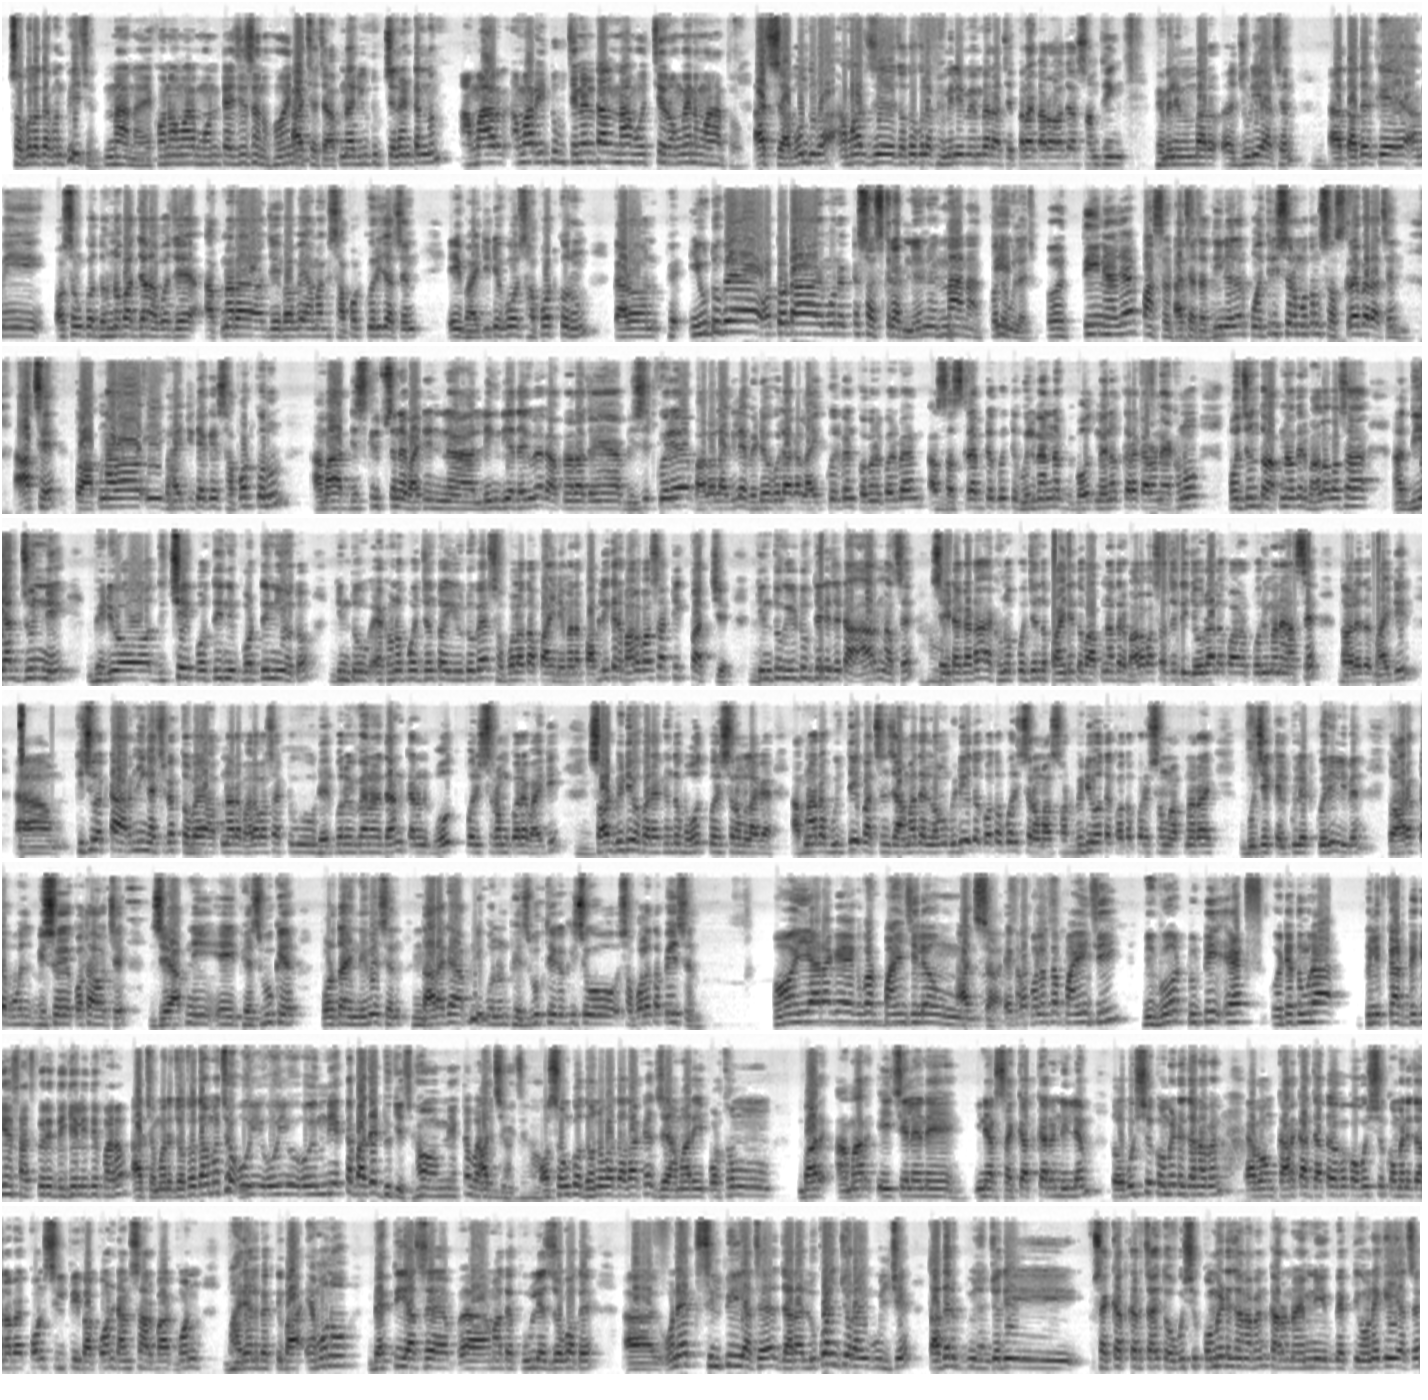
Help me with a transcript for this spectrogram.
সফলতা এখন পেয়েছেন? না না এখন আমার মনিটাইজেশন হয়নি। আচ্ছা আচ্ছা আপনার ইউটিউব চ্যানেলটার নাম? আমার আমার ইউটিউব চ্যানেলটার নাম হচ্ছে রমেন মাহাতো। আচ্ছা বন্ধুরা আমার যে যতগুলো ফ্যামিলি মেম্বার আছে প্রায় বারো হাজার সামথিং ফ্যামিলি মেম্বার জুড়ে আছেন তাদেরকে আমি অসংখ্য ধন্যবাদ জানাব যে আপনারা যেভাবে আমাকে সাপোর্ট করে যাচ্ছেন এই ভাইটিটাকেও সাপোর্ট করুন কারণ ইউটিউবে অতটা এমন একটা সাবস্ক্রাইব নেই না না কতগুলো আছে? তিন হাজার পাঁচশো আচ্ছা আচ্ছা তিন হাজার পঁয়ত্রিশের মতন সাবস্ক্রাইবার আছেন আছে তো আপনারা এই ভাইটিটাকে সাপোর্ট করুন আমার ডিসক্রিপশনে ভাইটির লিঙ্ক দিয়ে দেখবে আপনারা ভিজিট করে ভালো লাগলে ভিডিও গুলাকে লাইক করবেন কমেন্ট করবেন আর সাবস্ক্রাইবটা করতে ভুলবেন না। বহুত মেহনত করা কারণ এখনও পর্যন্ত আপনাদের ভালোবাসা দেওয়ার জন্য ভিডিও দিচ্ছে প্রতিনিয়ত। কিন্তু এখনও পর্যন্ত ইউটিউবে সফলতা পাইনি। মানে পাবলিকের ভালোবাসা ঠিক পাচ্ছে। কিন্তু ইউটিউব থেকে যেটা আর্ন আছে সেই টাকাটা এখনও পর্যন্ত পাইনি। তবে আপনাদের ভালোবাসা যদি জোরালো পরিমাণে আসে তাহলে তো ভাইটির আহ, কিছু একটা আর্নিং আসবে তবে আপনারা ভালোবাসা একটু ঢের পরিমাণে দেন। কারণ বহুত পরিশ্রম করে ভাইটি। শর্ট ভিডিও করে কিন্তু বহুত পরিশ্রম লাগে। আপনারা বুঝতেই পারছেন যে আমাদের লং ভিডিওতে কত পরিশ্রম আর শর্ট ভিডিওতে কত পরিশ্রম আপনারা বুঝে ক্যালকুলেট করে নেবেন। তো আরেকটা বল- বিষয়ে কথা হচ্ছে যে আপনি এই ফেসবুকে পর্দায় নেমেছেন তার আগে আপনি বলুন ফেসবুক থেকে কিছু সফলতা পেয়েছেন? হ্যাঁ ইয়ার আগে একবার পাইছিলাম। আচ্ছা, একবার সফলতা পাইছি ভিভো টুটি এক্স ওইটা তোমরা ফ্লিপকার্ট থেকে সার্চ করে দেখে নিতে পারো আচ্ছা মানে যত দাম আছে ওই ওই এমনি একটা বাজেট ঢুকিয়েছে হ্যাঁ অমনি একটা বাজেট ঢুকিয়েছে হ্যাঁ। অসংখ্য ধন্যবাদ দাদাকে যে আমার এই প্রথম বার আমার এই চ্যানেলে ইনার সাক্ষাৎকার নিলাম। তো অবশ্যই কমেন্টে জানাবেন এবং কার কার যাতে হবে অবশ্যই কমেন্টে জানাবেন। কোন শিল্পী বা কোন ডান্সার বা কোন ভাইরাল ব্যক্তি বা এমনও ব্যক্তি আছে আমাদের পুরুলিয়ার জগতে অনেক শিল্পী আছে যারা লুকাঞ্চরাই বলছে। তাদের যদি সাক্ষাৎকার চাই তো অবশ্যই কমেন্টে জানাবেন। কারণ এমনি ব্যক্তি অনেকেই আছে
